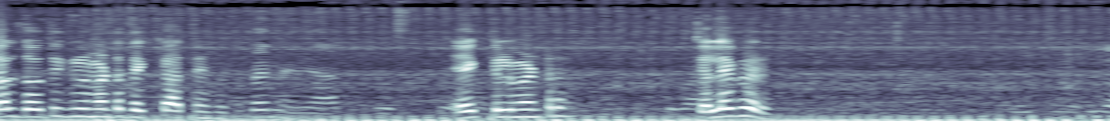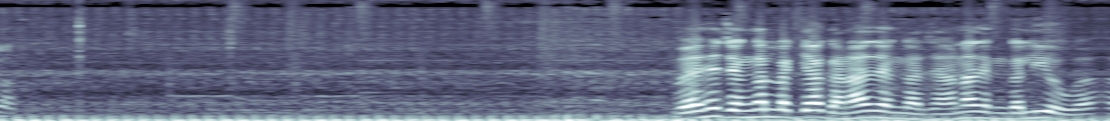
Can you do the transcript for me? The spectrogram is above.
चल दो तीन किलोमीटर देख के आते हैं फिर। एक किलोमीटर? चले फिर। वैसे जंगल लग गया घना जंगल जाना जंगल ही होगा।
